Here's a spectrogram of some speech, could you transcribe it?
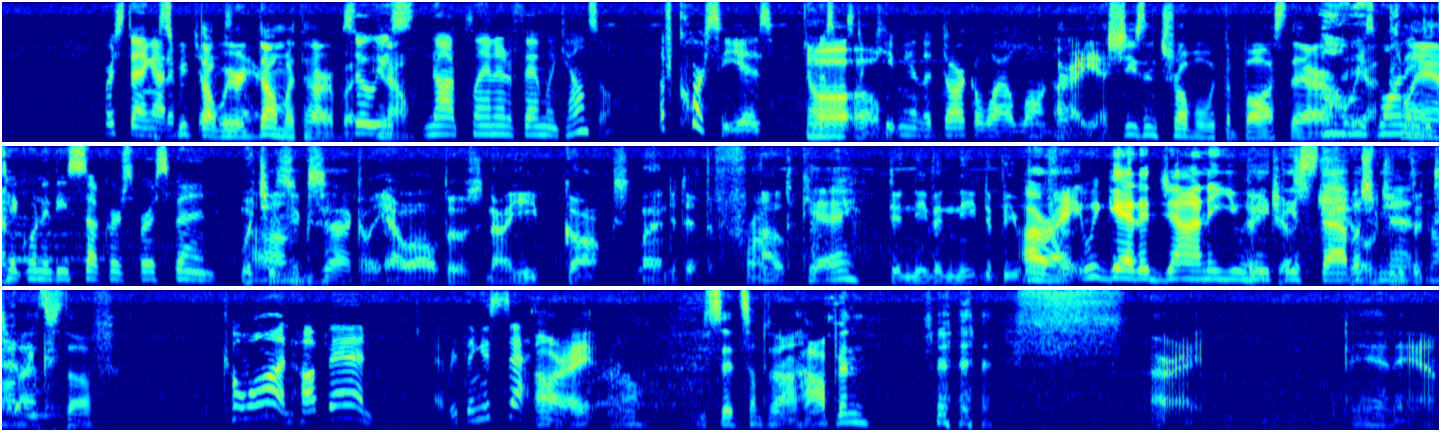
We're staying out of we thought we were hair. done with her, but so you he's not planning a family council. Of course he is. He just wants Uh-oh. to keep me in the dark a while longer. All right, yeah, she's in trouble with the boss there. Always the, uh, wanting clan. to take one of these suckers for a spin. Which Um, is exactly how all those naive gonks landed at the front. Okay. Didn't even need to be All recruited. right, we get it, Johnny. You They hate the just showed you establishment the and all that stuff. Come on, hop in. Everything is set. All right. Well, you said something about hopping. all right. Pan Am.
